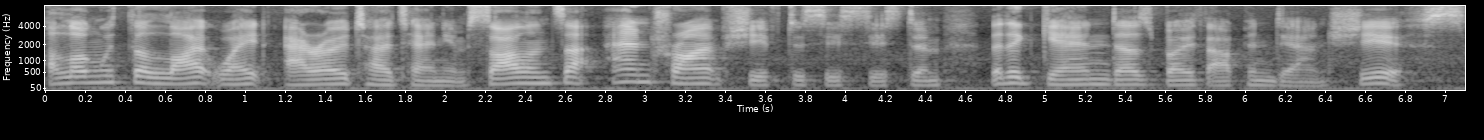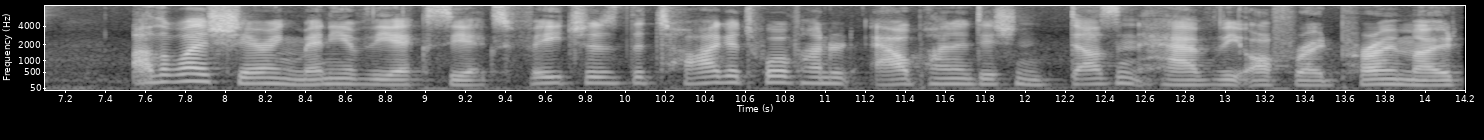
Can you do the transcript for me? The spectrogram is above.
along with the lightweight Arrow titanium silencer and Triumph shift assist system that again does both up and down shifts. Otherwise sharing many of the XCX features, the Tiger 1200 Alpine Edition doesn't have the off-road pro mode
